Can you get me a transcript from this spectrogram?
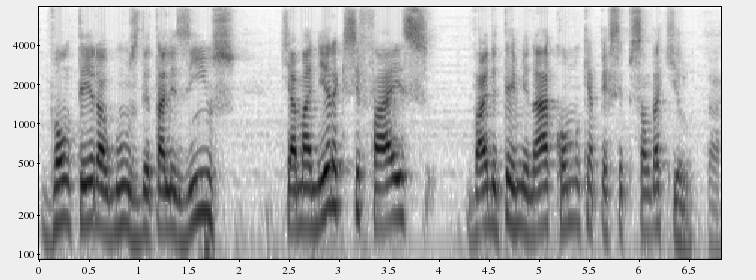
vão ter alguns detalhezinhos que a maneira que se faz vai determinar como que é a percepção daquilo. Tá,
